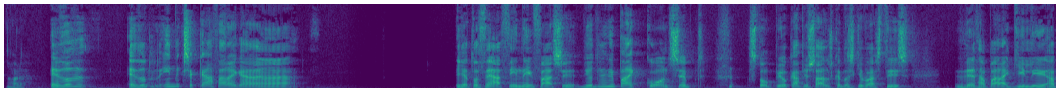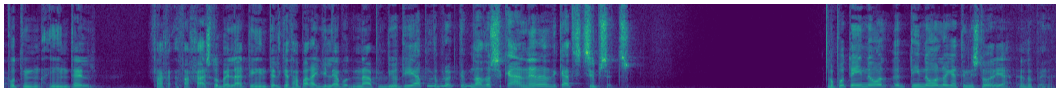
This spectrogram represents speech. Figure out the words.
Ωραία. Εδώ, εδώ είναι ξεκάθαρα για, για το Θεαθή είναι η φάση, διότι δεν υπάρχει concept στο οποίο κάποιος άλλος κατασκευαστής δεν θα παραγγείλει από την Intel θα, θα χάσει τον πελάτη Intel και θα παραγγείλει από την Apple. Διότι η Apple δεν πρόκειται να δώσει κανένα δικά της chipsets. Οπότε είναι, είναι όλο για την ιστορία εδώ πέρα.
